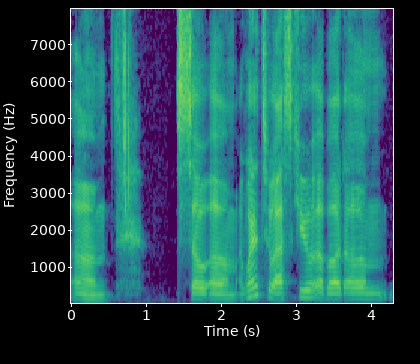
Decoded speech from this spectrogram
Um, so um, I wanted to ask you about um,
